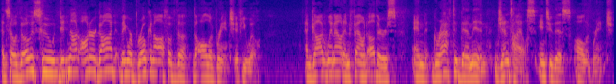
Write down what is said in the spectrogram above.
And so those who did not honor God, they were broken off of the, the olive branch, if you will. And God went out and found others and grafted them in, Gentiles, into this olive branch.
